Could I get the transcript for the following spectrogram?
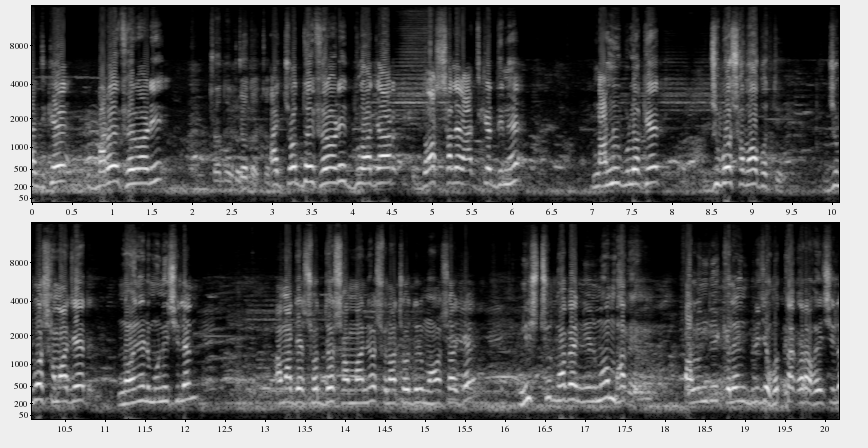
আজকে বারোই ফেব্রুয়ারি আজ চোদ্দোই ফেব্রুয়ারি দু দশ সালের আজকের দিনে নানুর ব্লকের যুব সভাপতি। যুব সমাজের নয়নের মুনি ছিলেন। আমাদের সদ্য সম্মানীয় সোনা চৌধুরী মহাশয়কে নিষ্ঠুরভাবে নির্মমভাবে পালন্দি কেলেন ব্রিজে হত্যা করা হয়েছিল।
